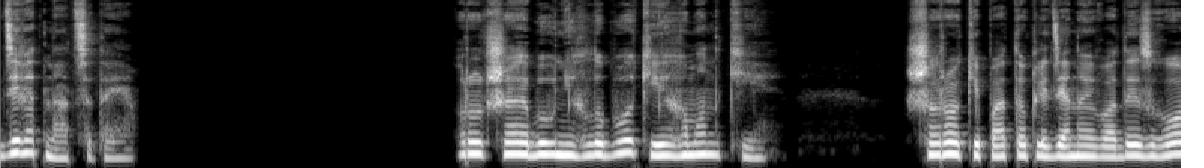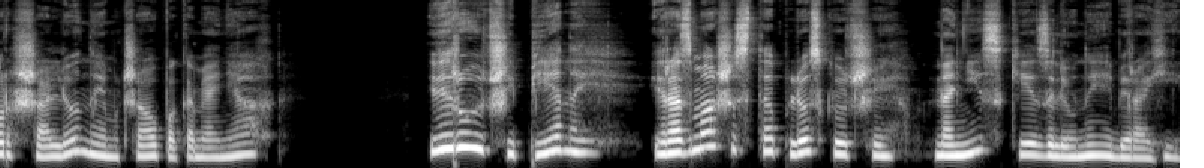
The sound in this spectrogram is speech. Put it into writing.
19 ручай быў неглыбокі і гаманкі шырокі поток ледзяной вады з гор шалёны імчаў па камянях віруючы пенай і размашыста плёскаючы на нізкія заліўныя берагі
